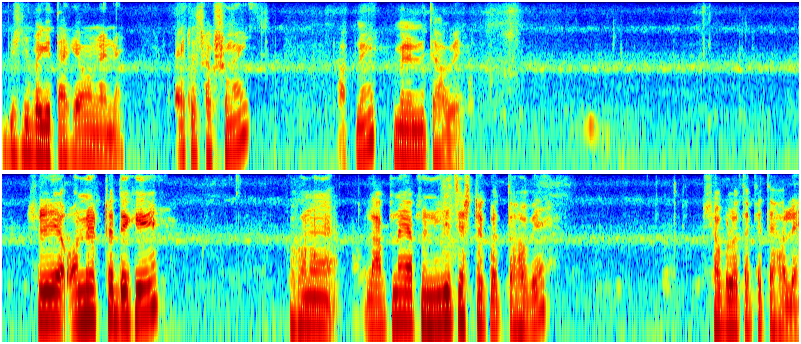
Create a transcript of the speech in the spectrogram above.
বেশিরভাগই থাকে অনলাইনে এটা সবসময় আপনি মেনে নিতে হবে। সে একটা দেখে কখনো লাভ নাই, আপনি নিজে চেষ্টা করতে হবে সফলতা পেতে হলে।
